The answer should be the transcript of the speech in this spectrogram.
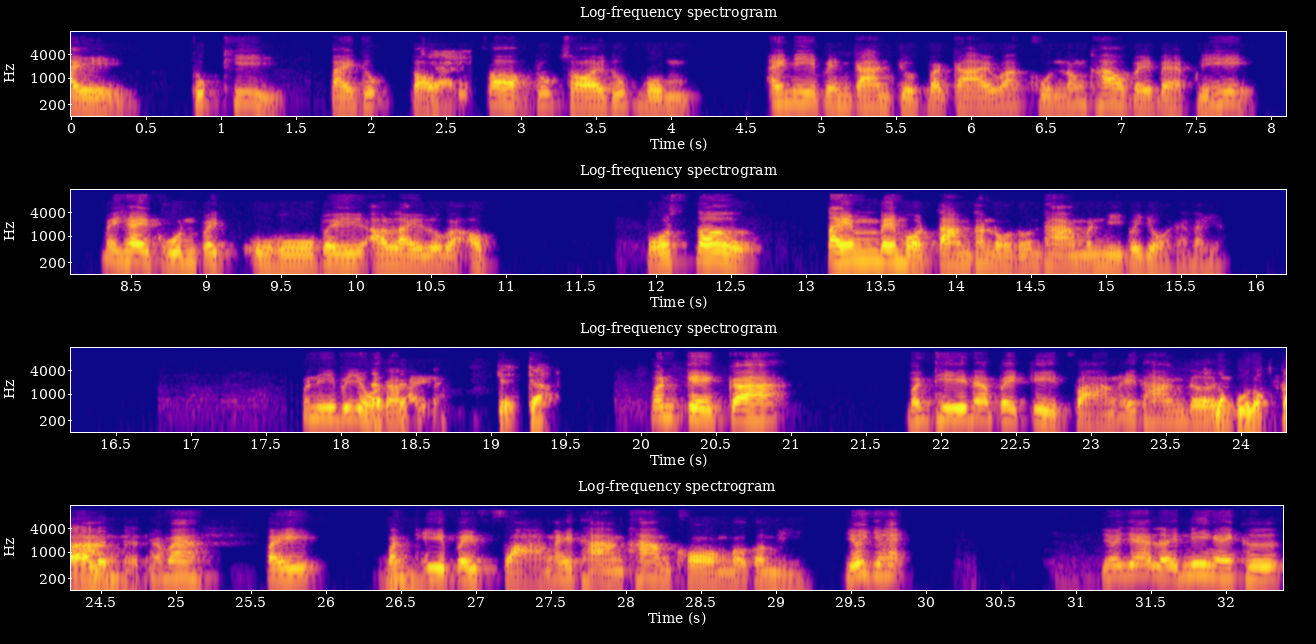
ทุกที่ไปทุกตอกทุกซอกทุกซอยทุกมุมไอ้นี่เป็นการจุดประกายว่าคุณต้องเข้าไปแบบนี้ ไม่ใช่คุณไปโอ้โหไปอะไรหรือว่าเอาโปสเตอร์เต็มไปหมดตามถนนหนทางมันมีประโยชน์อะไรอะมันมีประโยชน์อะไรอะเกะกะ มันเกะกะ บางทีนะไปกรีดฝางไอ้ทางเดินลกหูลกตาเล่นทเนี่ยงใช่ไหมไปบางทีไปฝางไอ้ทางข้ามคลองเขาก็มี เยอะแยะ เยอะแยะเลยนี่ไงคือ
